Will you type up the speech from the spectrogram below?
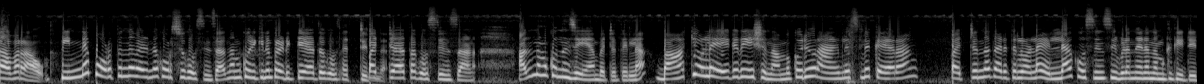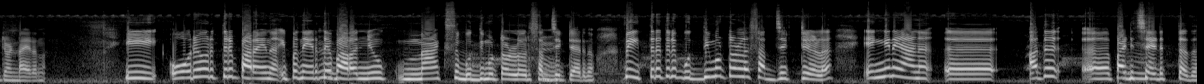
കവറാവും പിന്നെ പുറത്തുനിന്ന് വരുന്ന കുറച്ച് ക്വസ്റ്റ്യൻസ് അത് നമുക്ക് ഒരിക്കലും പ്രെഡിക്റ്റ് ചെയ്യാത്ത പറ്റാത്ത ക്വസ്റ്റ്യൻസ് ആണ്. അത് നമുക്കൊന്നും ചെയ്യാൻ പറ്റത്തില്ല. ബാക്കിയുള്ള ഏകദേശം നമുക്കൊരു റാങ്ക് ലിസ്റ്റിൽ കയറാൻ പറ്റുന്ന തരത്തിലുള്ള എല്ലാ ക്വസ്റ്റ്യൻസും ഇവിടെ നിന്ന് തന്നെ നമുക്ക് കിട്ടിയിട്ടുണ്ടായിരുന്നു. ഈ ഓരോരുത്തരും പറയുന്ന ഇപ്പൊ നേരത്തെ പറഞ്ഞു മാത്സ് ബുദ്ധിമുട്ടുള്ള ഒരു സബ്ജക്റ്റ് ആയിരുന്നു. അപ്പൊ ഇത്തരത്തിൽ ബുദ്ധിമുട്ടുള്ള സബ്ജക്റ്റുകൾ എങ്ങനെയാണ് അത് പഠിച്ചെടുത്തത്?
